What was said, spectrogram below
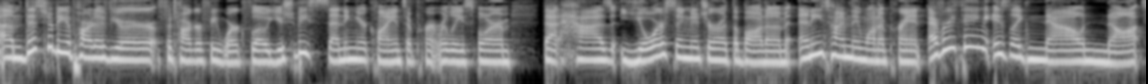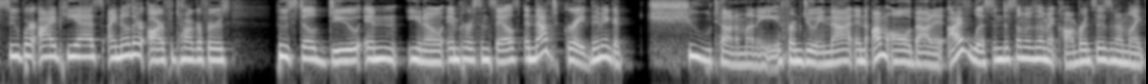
Um, this should be a part of your photography workflow. You should be sending your clients a print release form that has your signature at the bottom anytime they want to print. Everything is like now not super IPS. I know there are photographers who still do in, you know, in-person sales and that's great. They make a chew ton of money from doing that and I'm all about it. I've listened to some of them at conferences and I'm like,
